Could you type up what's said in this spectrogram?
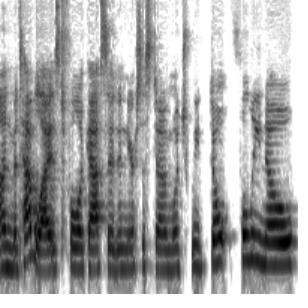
unmetabolized folic acid in your system which we don't fully know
